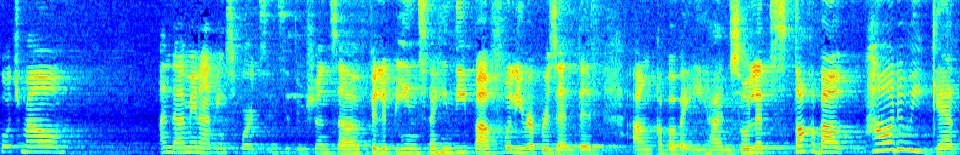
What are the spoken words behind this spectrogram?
Coach Mau, ang dami nating sports institutions sa Philippines na hindi pa fully represented ang kababaihan. So let's talk about how do we get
